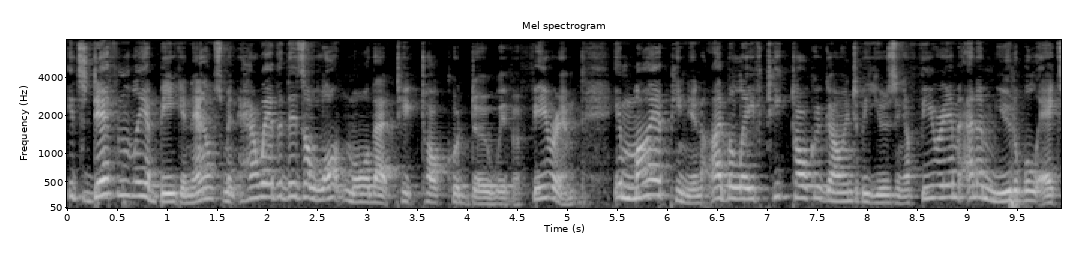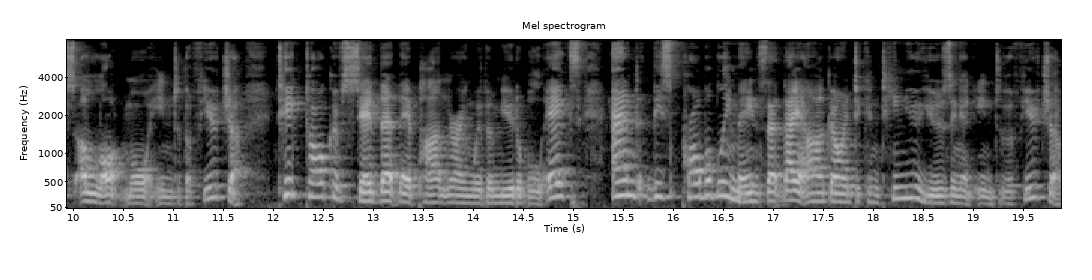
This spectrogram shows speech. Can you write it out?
It's definitely a big announcement, however, there's a lot more that TikTok could do with Ethereum. In my opinion, I believe TikTok are going to be using Ethereum and Immutable X a lot more into the future. TikTok have said that they're partnering with Immutable X, and this probably means that they are going to continue using it into the future.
